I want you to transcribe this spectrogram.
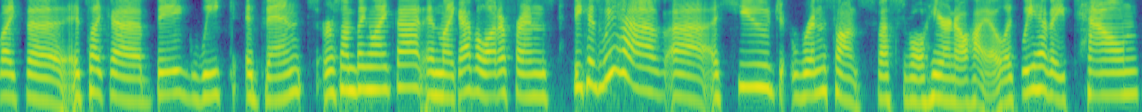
Like the it's like a big week event or something like that. And like I have a lot of friends because we have uh, a huge Renaissance festival here in Ohio. Like we have a town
